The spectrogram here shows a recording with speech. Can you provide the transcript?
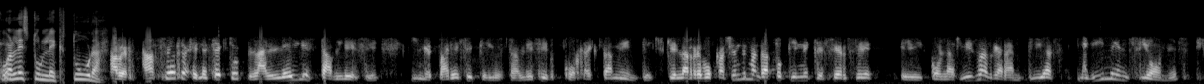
¿cuál es tu lectura? A ver, hacer, en efecto, la ley establece y me parece que lo establece correctamente, que la revocación de mandato tiene que hacerse eh, con las mismas garantías y dimensiones y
